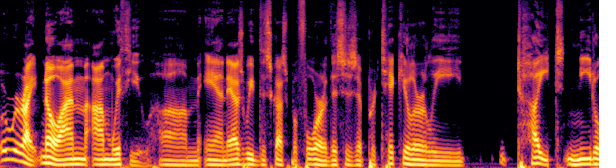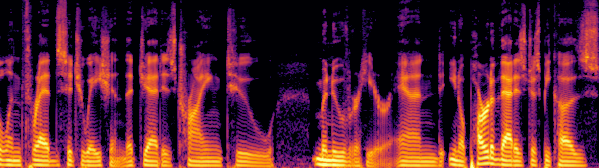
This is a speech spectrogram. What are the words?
Right. No, I'm I'm with you. Um, and as we've discussed before, this is a particularly tight needle and thread situation that Jed is trying to maneuver here. And, you know, part of that is just because,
